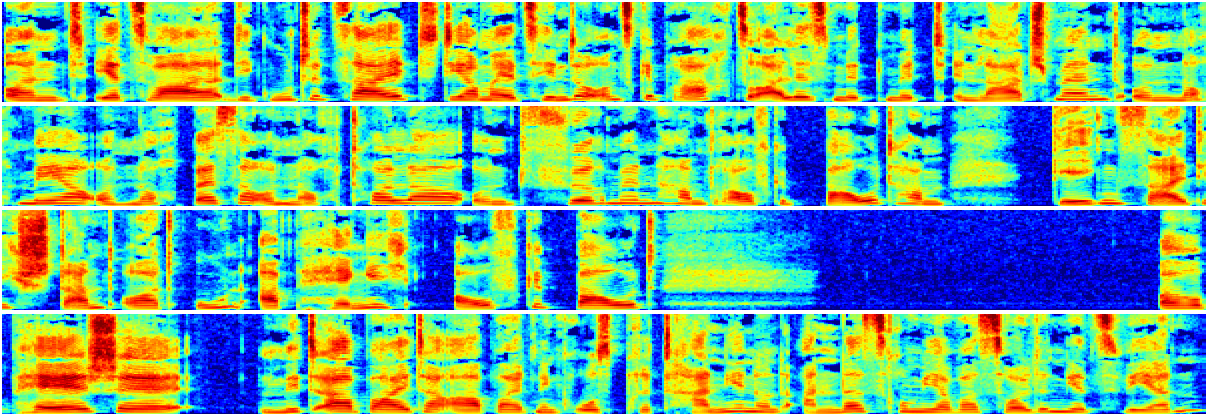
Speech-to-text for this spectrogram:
Und jetzt war die gute Zeit, die haben wir jetzt hinter uns gebracht, so alles mit, mit Enlargement und noch mehr und noch besser und noch toller und Firmen haben drauf gebaut, haben gegenseitig standortunabhängig aufgebaut. Europäische Mitarbeiter arbeiten in Großbritannien und andersrum. Ja, was soll denn jetzt werden?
